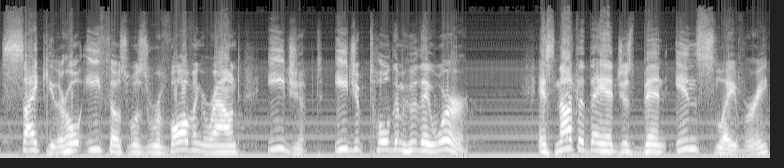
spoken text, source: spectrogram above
psyche, their whole ethos was revolving around Egypt. Egypt told them who they were. It's not that they had just been in slavery,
